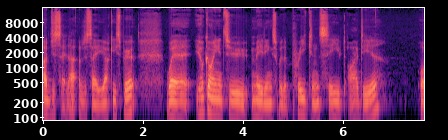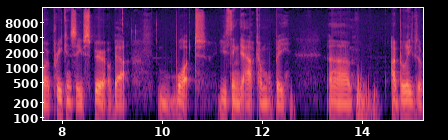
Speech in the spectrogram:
I'd just say that. I'd just say a yucky spirit where you're going into meetings with a preconceived idea or a preconceived spirit about what you think the outcome will be. Um, I believe the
